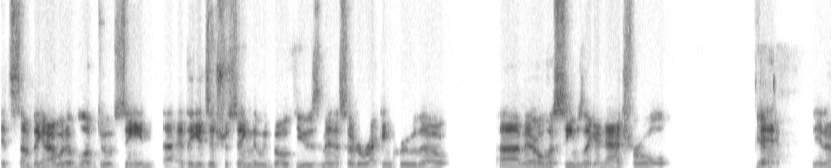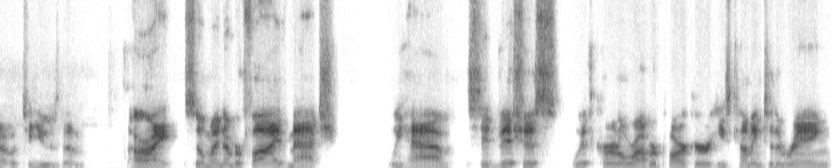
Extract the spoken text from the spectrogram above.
it's something I would have loved to have seen. I think it's interesting that we both use Minnesota Wrecking Crew, though. Um, it almost seems like a natural Yeah. fit, you know, to use them. All right, so my number five match, we have Sid Vicious with Colonel Robert Parker. He's coming to the ring,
